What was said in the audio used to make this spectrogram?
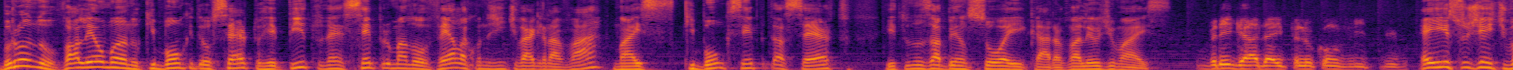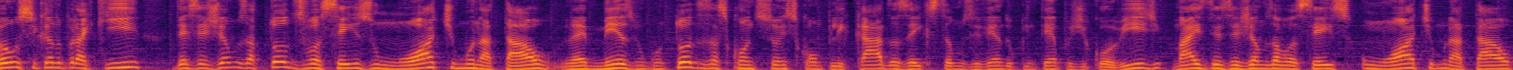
Bruno, valeu, mano. Que bom que deu certo. Repito, né? Sempre uma novela quando a gente vai gravar, mas que bom que sempre dá certo. E tu nos abençoa aí, cara. Valeu demais. Obrigado aí pelo convite, viu? É isso, gente. Vamos ficando por aqui. Desejamos a todos vocês um ótimo Natal, né? Mesmo com todas as condições complicadas aí que estamos vivendo em tempos de Covid. Mas desejamos a vocês um ótimo Natal,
